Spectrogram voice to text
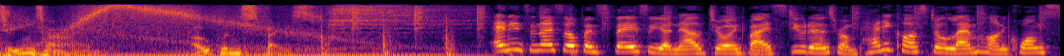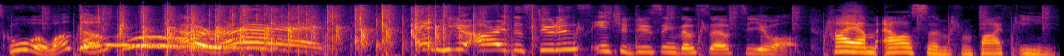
Teen Time. Open Space. And in tonight's open space, we are now joined by students from Pentecostal Lam Hon Kwong School. Welcome. All right. And here are the students introducing themselves to you all. Hi, I'm Allison from 5E.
